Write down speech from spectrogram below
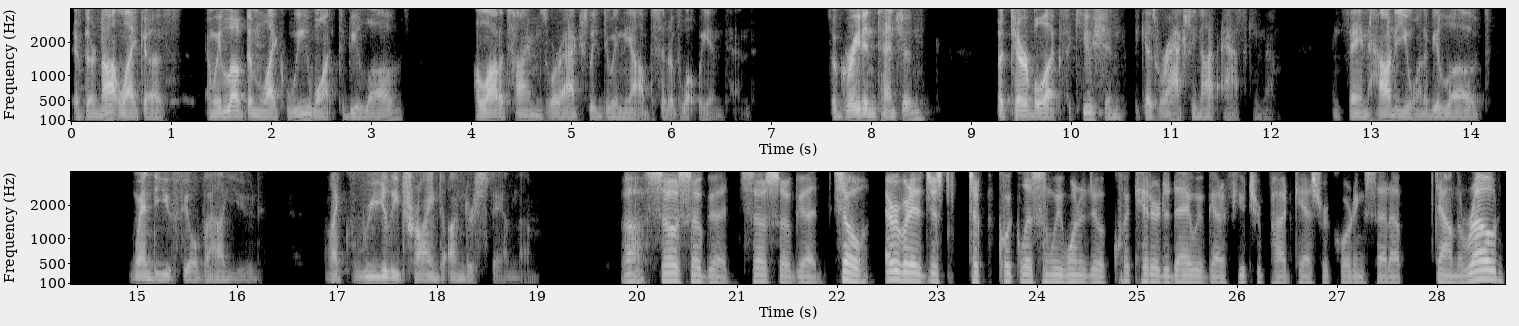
if they're not like us and we love them like we want to be loved, a lot of times we're actually doing the opposite of what we intend. So great intention, but terrible execution because we're actually not asking them and saying, How do you want to be loved? When do you feel valued? Like really trying to understand them. Oh, so, so good. So, so good. So, everybody that just took a quick listen, we want to do a quick hitter today. We've got a future podcast recording set up down the road.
